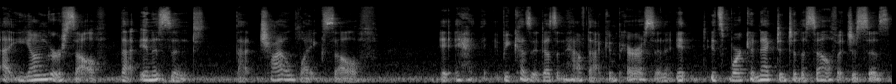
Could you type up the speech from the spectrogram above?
that younger self, that innocent, that childlike self, it, because it doesn't have that comparison, it it's more connected to the self. It just says,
